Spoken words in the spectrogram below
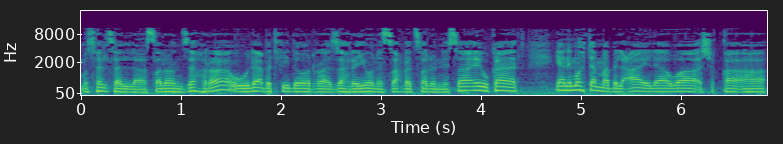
مسلسل صالون زهرة ولعبت فيه دور زهرة يونس صاحبة صالون نسائي وكانت يعني مهتمة بالعائله وأشقائها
